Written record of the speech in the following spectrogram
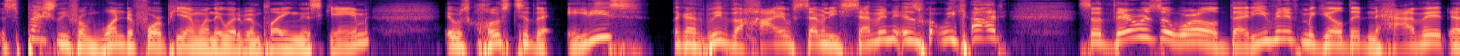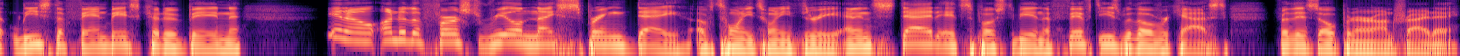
especially from 1 to 4 p.m. when they would have been playing this game. It was close to the 80s like I believe the high of 77 is what we got. So there was a world that even if Megill didn't have it, at least the fan base could have been, you know, under the first real nice spring day of 2023. And instead, it's supposed to be in the 50s with overcast for this opener on Friday.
